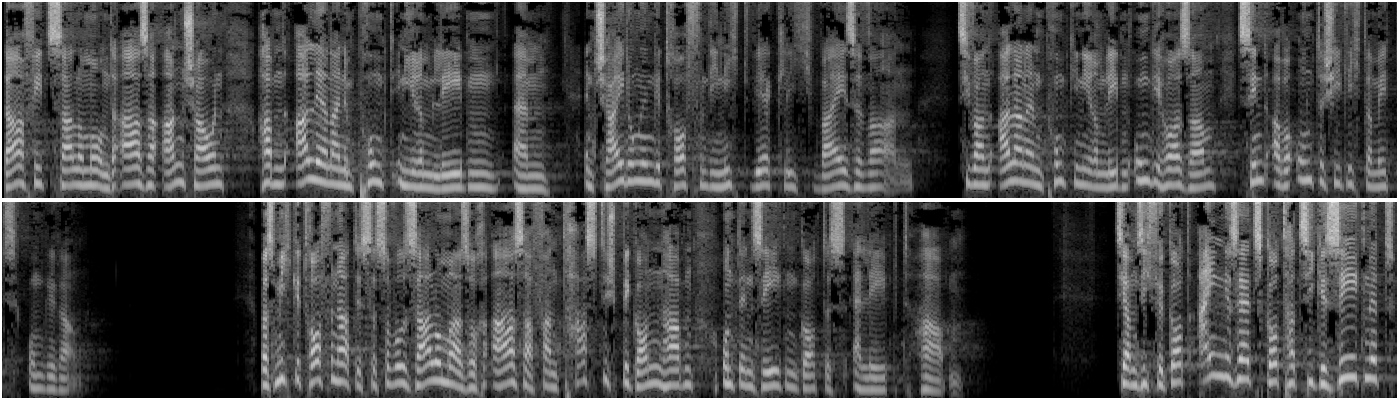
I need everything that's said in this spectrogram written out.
David, Salomo und Asa anschauen, haben alle an einem Punkt in ihrem Leben ähm, Entscheidungen getroffen, die nicht wirklich weise waren. Sie waren alle an einem Punkt in ihrem Leben ungehorsam, sind aber unterschiedlich damit umgegangen. Was mich getroffen hat, ist, dass sowohl Salomo als auch Asa fantastisch begonnen haben und den Segen Gottes erlebt haben. Sie haben sich für Gott eingesetzt, Gott hat sie gesegnet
